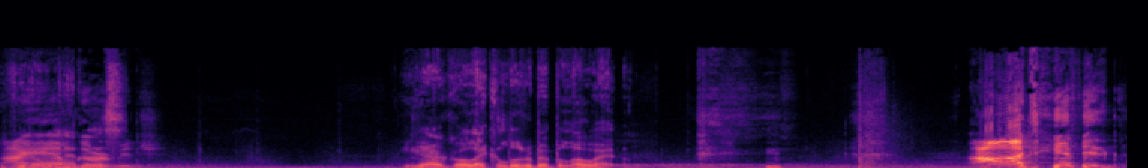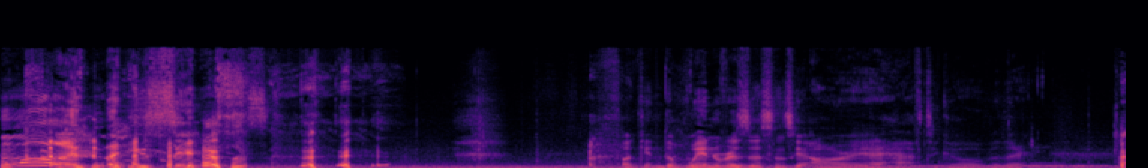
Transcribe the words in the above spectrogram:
I am land this. garbage. You gotta go like a little bit below it. It! Come on! Are you serious? Fucking the wind resistance. All right, I have to go over there. I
